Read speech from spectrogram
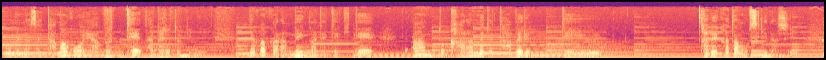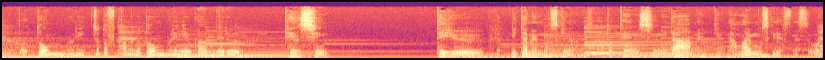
ごめんなさい。卵を破って食べる時に中から麺が出てきてあんと絡めて食べるっていう食べ方も好きだしこの丼ちょっと深めの丼に浮かんでる天津っていう見た目も好きなんですね。あと天津ラーメンっていう名前も好きですねすごい。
